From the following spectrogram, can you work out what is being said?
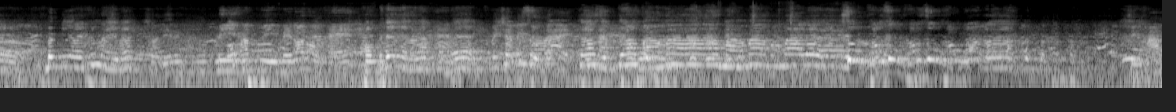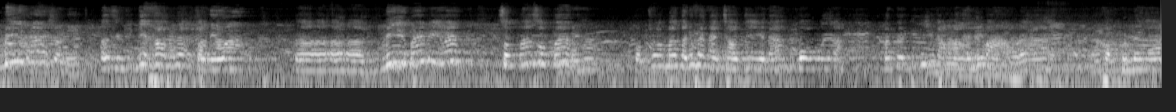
อมันมีอะไรข้างในไหมสวัสดีนะครับมีครับมีเมลอนของแท้ของแท้นะครับของแท้ไม่เชื่อพิสูจน์ได้เก้าสิบเก้ามามามามามาเลยสู้เขาสู้เขาสู้เขาเออสินค้ามีไหมช่วงนี้เออสินี่เข้าแล้วเนี่ยตรงนี้ว่าเออเออเออมีไหมมีไหมส่งมาส่งมาผมชอบมากแต่นี่เป็นแฟนชาวจีนนะงงเลยอะ มันเป็นพิธีกรรมอะไรหรือเปล่านะฮะขอบคุณนะฮะ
